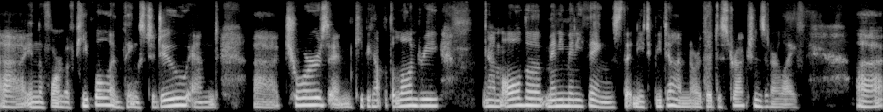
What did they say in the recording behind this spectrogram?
uh, in the form of people and things to do and uh, chores and keeping up with the laundry, um, all the many, many things that need to be done or the distractions in our life. Uh,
